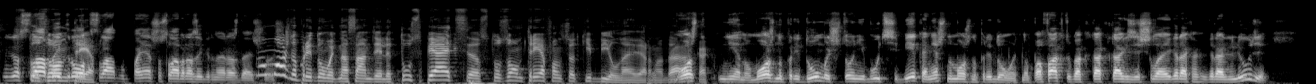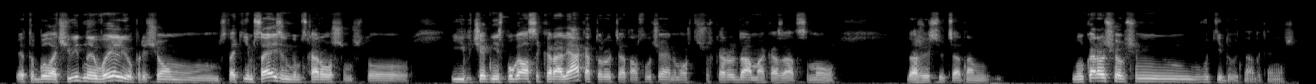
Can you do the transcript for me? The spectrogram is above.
слаб, слабый игрок, треф. слабый, понятно, что слабо разыгранная раздача. Ну, можно придумать, на самом деле, туз 5 с тузом треф он все-таки бил, наверное, да? Может, как... Не, ну, можно придумать что-нибудь себе, конечно, можно придумать, но по факту, как, как, как здесь шла игра, как играли люди, это было очевидное value, причем с таким сайзингом, с хорошим, что и человек не испугался короля, который у тебя там случайно может еще с король дамы оказаться, ну, даже если у тебя там... Ну, короче, в общем, выкидывать надо, конечно.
